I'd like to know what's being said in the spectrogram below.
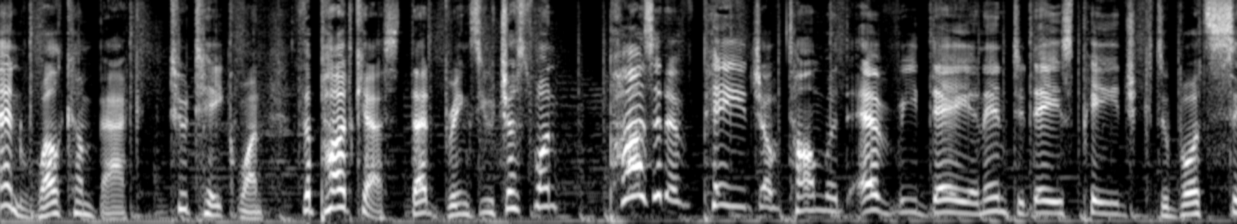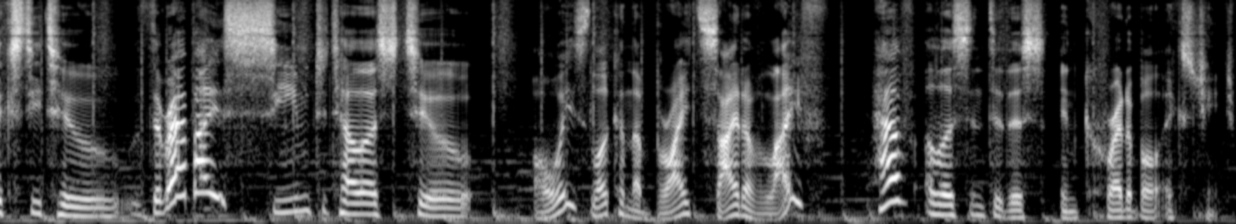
and welcome back to Take One, the podcast that brings you just one positive page of Talmud every day. And in today's page, Ketubot 62, the rabbis seem to tell us to always look on the bright side of life. Have a listen to this incredible exchange.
